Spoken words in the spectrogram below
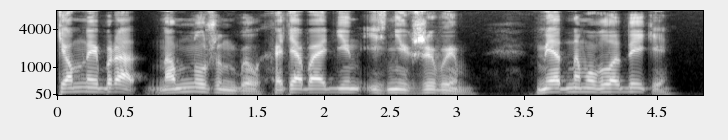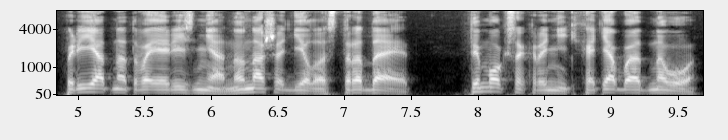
«Темный брат, нам нужен был хотя бы один из них живым. Медному владыке, приятна твоя резня, но наше дело страдает. Ты мог сохранить хотя бы одного».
